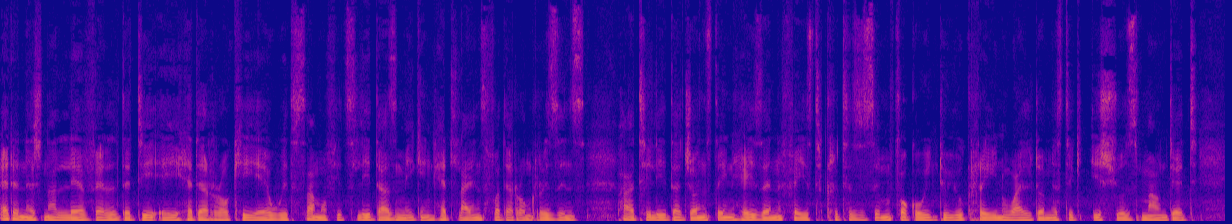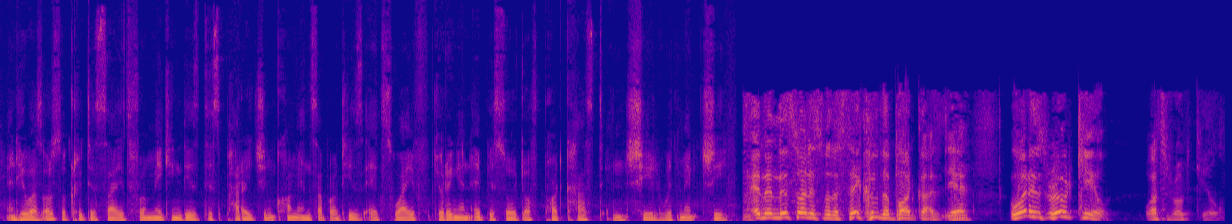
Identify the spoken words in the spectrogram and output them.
At a national level, the DA had a rocky year with some of its leaders making headlines for the wrong reasons. Party leader John Steenhuisen faced criticism for going to Ukraine while domestic issues mounted, and he was also criticized for making these disparaging comments about his ex-wife during an episode of Podcast and Chill with MacG. And then this one is for the sake of the podcast, yeah? Mm. What is roadkill? What's roadkill?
